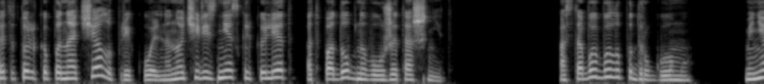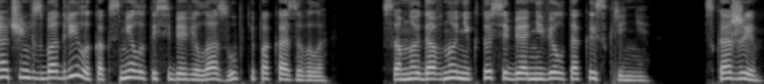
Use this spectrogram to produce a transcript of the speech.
Это только поначалу прикольно, но через несколько лет от подобного уже тошнит. А с тобой было по-другому. Меня очень взбодрило, как смело ты себя вела, зубки показывала. Со мной давно никто себя не вел так искренне. Скажи,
